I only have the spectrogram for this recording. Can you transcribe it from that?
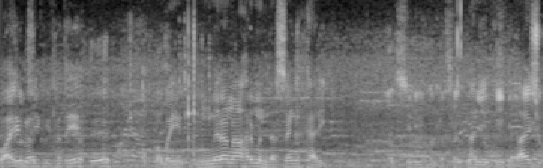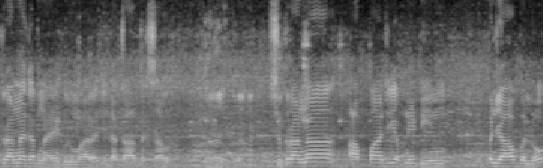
ਵਾਹਿਗੁਰੂ ਜੀ ਕੀ ਫਤਿਹ। ਬਈ ਮੇਰਾ ਨਾਮ ਹਰਮਿੰਦਰ ਸਿੰਘ ਹੈਰੀ। ਅੱਜ ਸ੍ਰੀ ਹਰਿਮੰਦਰ ਸਾਹਿਬ ਹਾਂਜੀ। ਕੀ ਆਏ ਸ਼ੁਕਰਾਨਾ ਕਰਨ ਆਏ ਗੁਰੂ ਮਹਾਰਾਜ ਜੀ ਦਾ ਅਕਾਲ ਤਖਤ ਸਾਹਿਬ। ਸ਼ੁਕਰਾਨਾ। ਸ਼ੁਕਰਾਨਾ ਆਪਾਂ ਜੀ ਆਪਣੀ ਟੀਮ ਪੰਜਾਬ ਵੱਲੋਂ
